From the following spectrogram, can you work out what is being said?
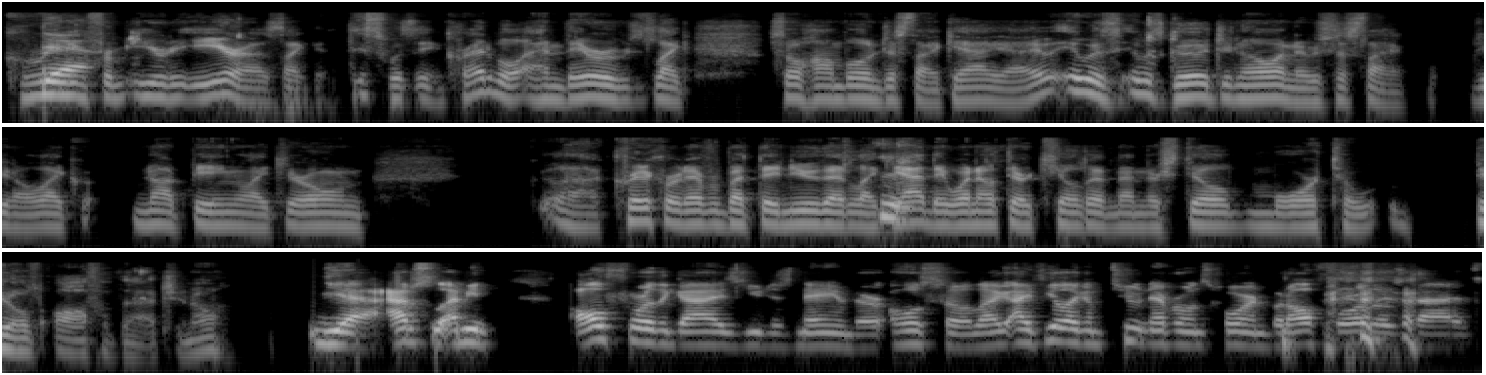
grinning yeah. from ear to ear. I was like, this was incredible. And they were just like so humble and just like, yeah, yeah, it, it was, it was good, you know? And it was just like, you know, like not being like your own uh, critic or whatever, but they knew that like, hmm. yeah, they went out there, killed it, and then there's still more to build off of that, you know? Yeah, absolutely. I mean, all four of the guys you just named are also like, I feel like I'm tooting everyone's horn, but all four of those guys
